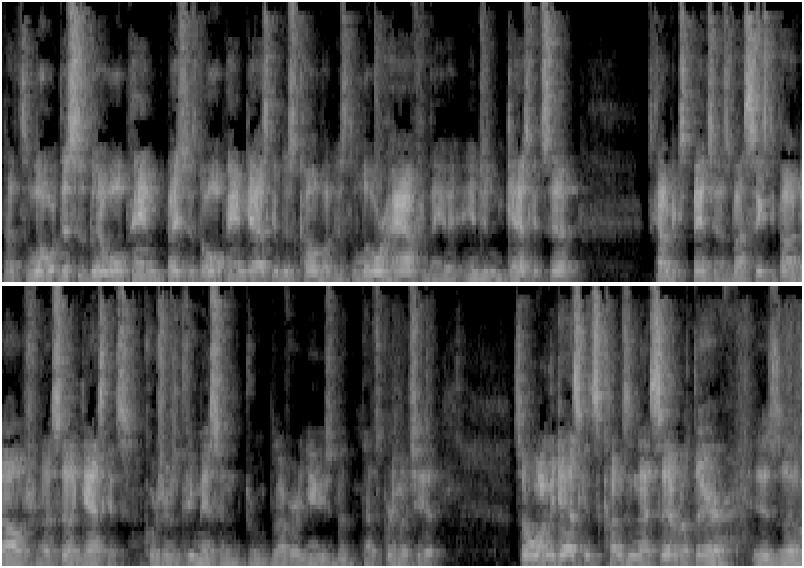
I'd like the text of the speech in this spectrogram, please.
that's the lower. This is the oil pan. Basically, the oil pan gasket. This is called it's the lower half of the engine gasket set. It's kind of expensive. It's about sixty-five dollars for that set of gaskets. Of course, there's a few missing from that I've already used, but that's pretty much it. So one of the gaskets comes in that set right there is uh,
